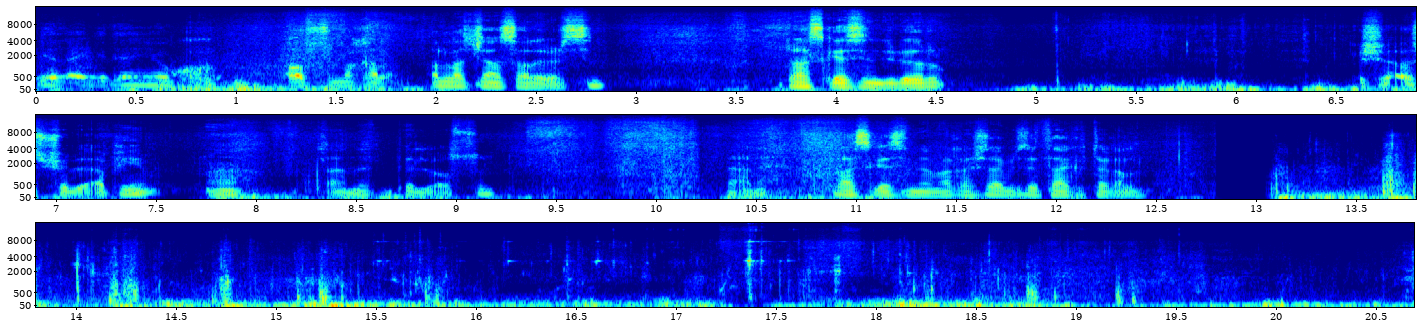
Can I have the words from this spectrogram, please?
Gelen giden yok. Olsun bakalım. Allah can sağlığı versin. Rast gelsin diliyorum. Şöyle, şöyle yapayım. Ha, net belli olsun. Yani rast gelsin diyorum arkadaşlar. Biz de takipte kalın. Gel buraya. Yavaş çek yavaş. Yavaş çek yavaş.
